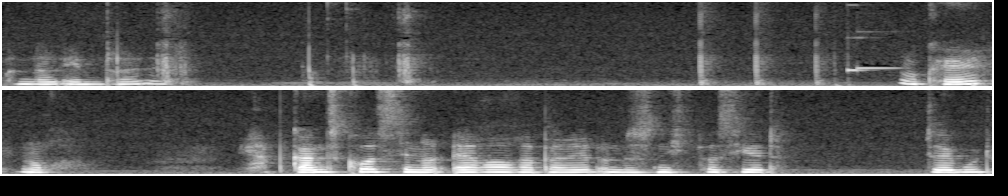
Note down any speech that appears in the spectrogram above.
man dann eben halt. Okay, noch. Ich habe ganz kurz den Error repariert und es ist nichts passiert. Sehr gut.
